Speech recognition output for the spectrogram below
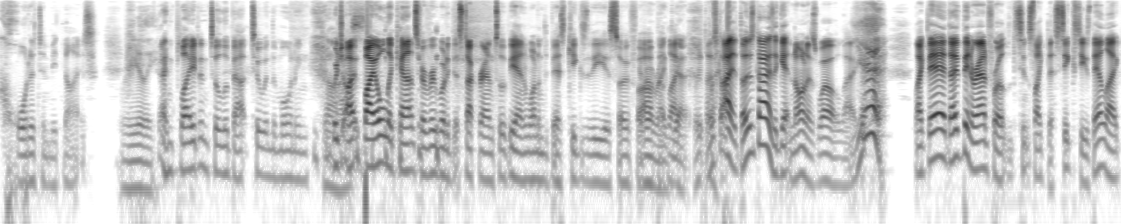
quarter to midnight Really? and played until about two in the morning. Which, I, by all accounts, for everybody that stuck around till the end, one of the best gigs of the year so far. But like those guys, those guys are getting on as well. Like, yeah. like they're they've been around for since like the '60s. They're like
